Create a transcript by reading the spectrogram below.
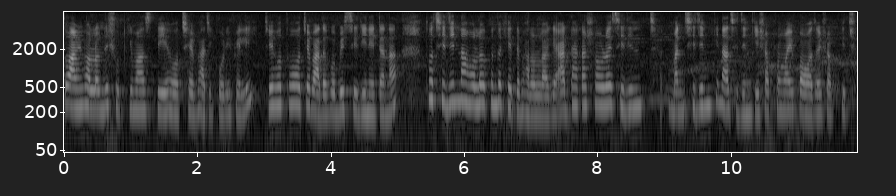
তো আমি ভাবলাম যে শুটকি মাছ দিয়ে হচ্ছে ভাজি করে ফেলি। যেহেতু হচ্ছে বাঁধাকপির সিজিন এটা না, তো সিজিন না হলেও কিন্তু খেতে ভালো লাগে। আর ঢাকা শহরে সিজিন মানে সিজিন কি না সিজিন কি সবসময় পাওয়া যায় সব কিছু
